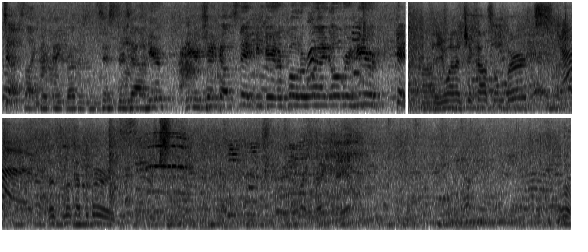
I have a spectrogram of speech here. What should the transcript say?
just like their big brothers and sisters out here. You can check out Snake and Gator photo right over here. Uh, you want to check out some birds? Yes. Let's look at the birds. Right there. Oh.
